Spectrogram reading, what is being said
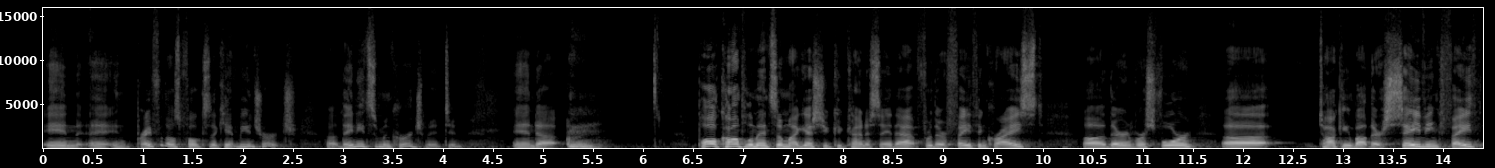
and, and, pray for those folks that can't be in church. Uh, they need some encouragement. And, and uh, Paul compliments them, I guess you could kind of say that, for their faith in Christ. Uh, there in verse 4, uh, talking about their saving faith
